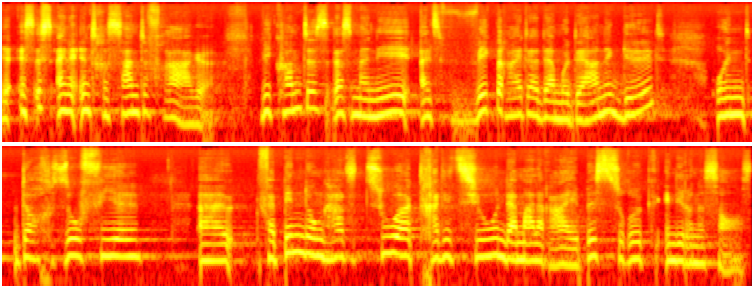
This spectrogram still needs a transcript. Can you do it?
Ja, es ist eine interessante Frage. Wie kommt es, dass Manet als Wegbereiter der Moderne gilt und doch so viel äh, Verbindung hat zur Tradition der Malerei bis zurück in die Renaissance.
